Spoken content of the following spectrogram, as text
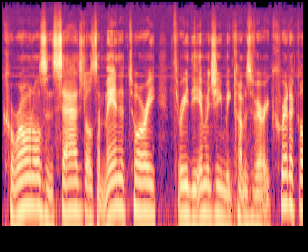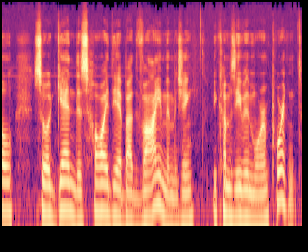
coronals and sagittals are mandatory, 3D imaging becomes very critical. So, again, this whole idea about volume imaging becomes even more important.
